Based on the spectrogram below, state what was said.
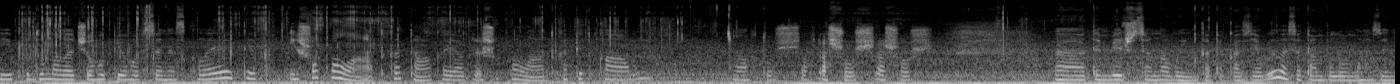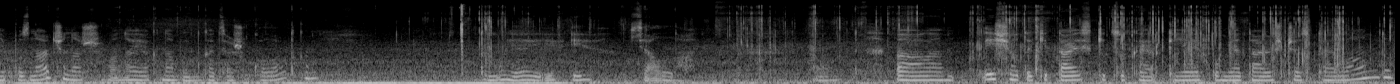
І подумала, чого б його все не склеїти. І шоколадка, так, а як же шоколадка під каву. А хто ж, а що ж, а що ж. Е, Тим більше ця новинка така з'явилася. Там було в магазині позначено, що вона як новинка, ця шоколадка. Тому я її і взяла. От. Е, І ще такі тайські цукерки. Я їх пам'ятаю ще з Таїланду.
